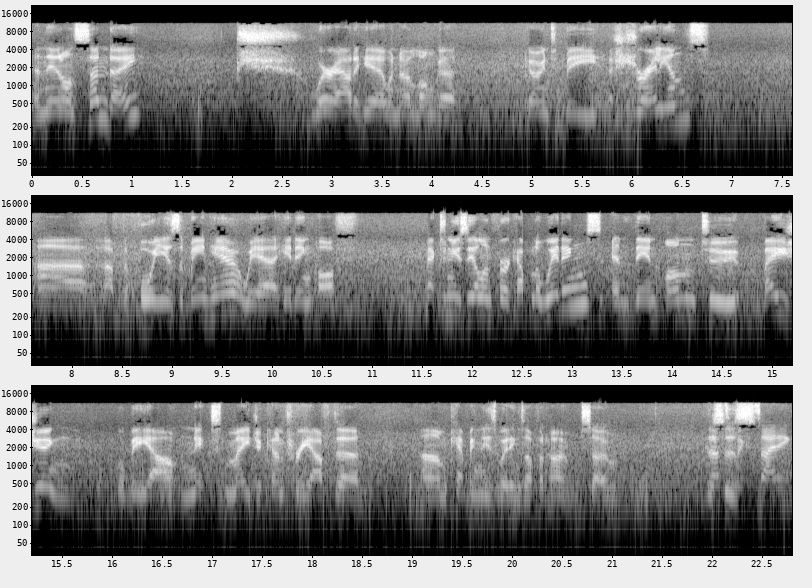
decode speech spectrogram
And then on Sunday, psh, we're out of here. We're no longer going to be Australians. Uh, after four years of being here, we're heading off back to New Zealand for a couple of weddings and then on to Beijing will be our next major country after um, capping these weddings off at home. So this Got is exciting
